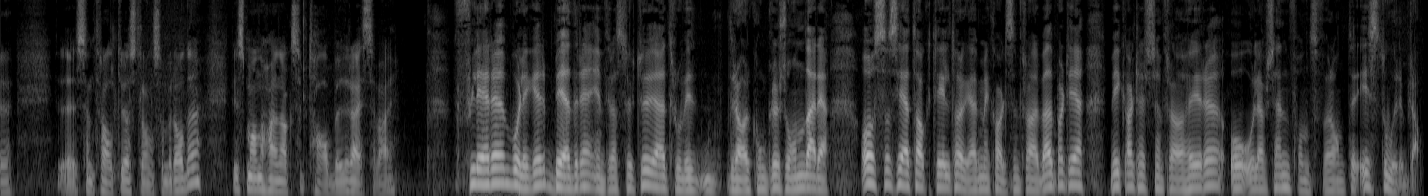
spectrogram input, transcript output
eh, sentralt i østlandsområdet, hvis man har en akseptabel reisevei. Flere boliger, bedre infrastruktur. Jeg tror vi drar konklusjonen der, ja. Og så sier jeg takk til Torgeir Micaelsen fra Arbeiderpartiet, Michael Tetzschner fra Høyre og Olav Skjenn, fondsforvalter i Storebrand.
